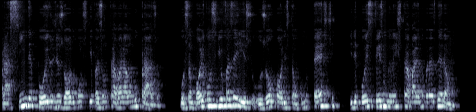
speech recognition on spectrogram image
para sim depois o Gesualdo conseguir fazer um trabalho a longo prazo. O São Paulo conseguiu fazer isso, usou o Paulistão como teste e depois fez um grande trabalho no Brasileirão.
